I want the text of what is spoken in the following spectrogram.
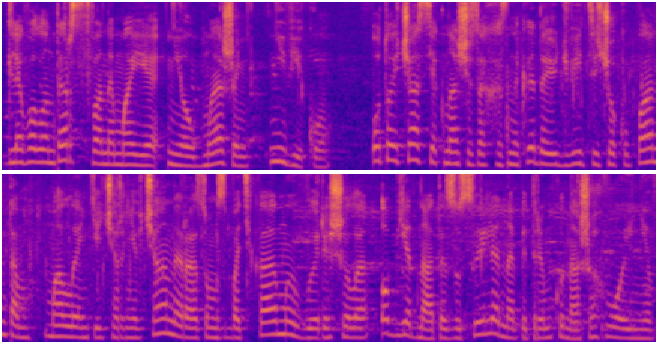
Для волонтерства немає ні обмежень, ні віку. У той час, як наші захисники дають відсіч окупантам, маленькі чернівчани разом з батьками вирішили об'єднати зусилля на підтримку наших воїнів.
